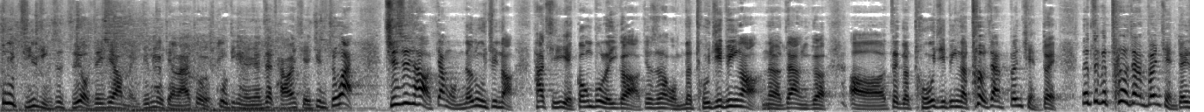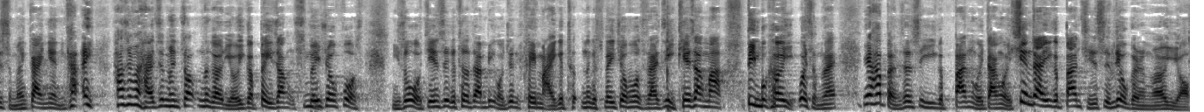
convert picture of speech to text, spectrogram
不仅仅是只有这些啊美军目前来说有固定人员在台湾协训之外，其实好像我们的陆军啊，它其实也公布了一个，就是我们的突击兵啊，那这样一个呃这个突击兵的特战分遣队。那这个特战分遣队是什么概念？你看，哎，他这边还这边装那个有一个备章 Special Force。你说我今天是个特战兵，我就可以买一个特那个 Special Force 来自己贴上吗？并不可以。为什么呢？因为它本身是一个班为单位，现在一个班其实是六个人而已哦。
